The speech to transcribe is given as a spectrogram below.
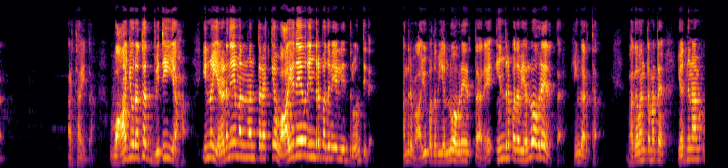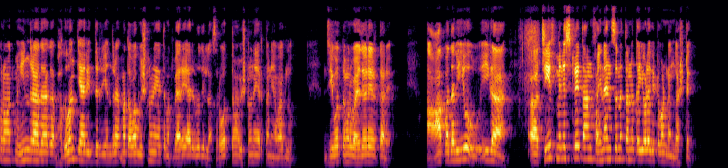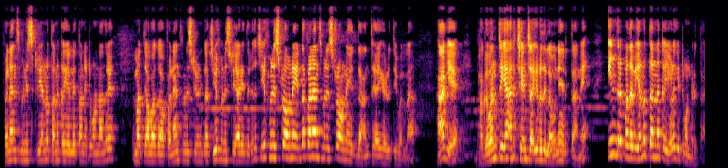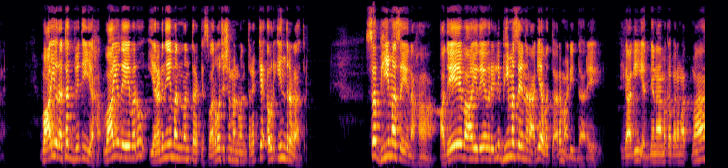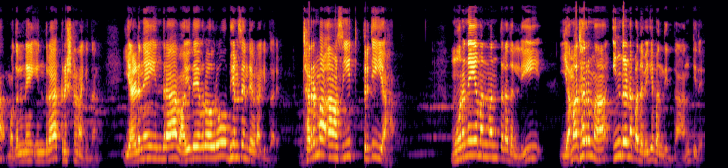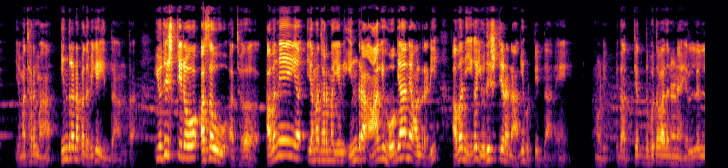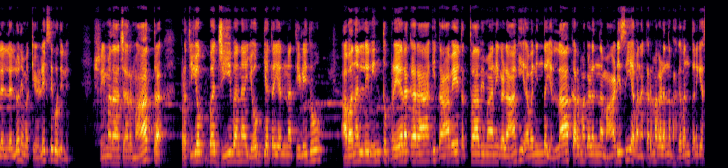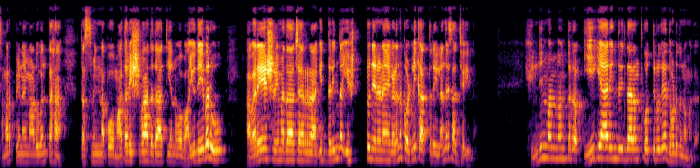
ಅರ್ಥ ಆಯ್ತಾ? ವಾಯುರಥ ದ್ವಿತೀಯ. ಇನ್ನು ಎರಡನೇ ಮನ್ವಂತರಕ್ಕೆ ವಾಯುದೇವರ ಇಂದ್ರ ಪದವಿಯಲ್ಲಿದ್ರು ಅಂತಿದೆ. ಅಂದ್ರೆ ವಾಯು ಪದವಿಯಲ್ಲೂ ಅವರೇ ಇರ್ತಾರೆ, ಇಂದ್ರ ಪದವಿಯಲ್ಲೂ ಅವರೇ ಇರ್ತಾರೆ. ಹಿಂಗರ್ಥ. ಭಗವಂತ ಮತ್ತೆ ಯಜ್ಞನಾಮಕ ಪರಮಾತ್ಮ ಇಂದ್ರ ಆದಾಗ ಭಗವಂತ ಯಾರಿದ್ದರಿ ಅಂದ್ರ ಮತ್ತೆ ಅವಾಗ ವಿಷ್ಣುನೇ ಇರ್ತ ಮತ್ತೆ ಬೇರೆ ಯಾರು ಇರೋದಿಲ್ಲ ಸರ್ವೋತ್ತಮ ವಿಷ್ಣುನೇ ಇರ್ತಾನೆ ಯಾವಾಗಲೂ. ಜೀವೋತ್ತಮರು ವಯದವರೇ ಇರ್ತಾರೆ. ಆ ಪದವಿಯು ಈಗ ಚೀಫ್ ಮಿನಿಸ್ಟ್ರಿ ತಾನು ಫೈನಾನ್ಸ್ ಅನ್ನು ತನ್ನ ಕೈಯೊಳಗೆ ಇಟ್ಕೊಂಡಂಗೆ ಅಷ್ಟೇ. ಫೈನಾನ್ಸ್ ಮಿನಿಸ್ಟ್ರಿಯನ್ನು ತನ್ನ ಕೈಯಲ್ಲೇ ತಾನು ಇಟ್ಕೊಂಡ ಅಂದ್ರೆ ಮತ್ತೆ ಅವಾಗ ಫೈನಾನ್ಸ್ ಮಿನಿಸ್ಟ್ರಿ ಚೀಫ್ ಮಿನಿಸ್ಟ್ರಿ ಯಾರಿದ್ದರಿಂದ ಚೀಫ್ ಮಿನಿಸ್ಟ್ರು ಅವನೇ ಇದ್ದ ಫೈನಾನ್ಸ್ ಮಿನಿಸ್ಟರ್ ಅವನೇ ಇದ್ದ ಅಂತ ಹೇಗೆ ಹೇಳ್ತೀವಲ್ಲ? ಹಾಗೆ ಭಗವಂತ ಯಾರು ಚೇಂಜ್ ಆಗಿರೋದಿಲ್ಲ, ಅವನೇ ಇರ್ತಾನೆ. ಇಂದ್ರ ಪದವಿಯನ್ನು ತನ್ನ ಕೈಯೊಳಗೆ ಇಟ್ಕೊಂಡಿರ್ತಾನೆ ವಾಯುರಥ ದ್ವಿತೀಯ. ವಾಯುದೇವರು ಎರಡನೇ ಮನ್ವಂತರಕ್ಕೆ ಸ್ವರೋಚಶ ಮನ್ವಂತರಕ್ಕೆ ಅವರು ಇಂದ್ರರಾದರು. ಸ ಭೀಮಸೇನ. ಅದೇ ವಾಯುದೇವರಲ್ಲಿ ಭೀಮಸೇನನಾಗಿ ಅವತಾರ ಮಾಡಿದ್ದಾರೆ. ಹೀಗಾಗಿ ಯಜ್ಞನಾಮಕ ಪರಮಾತ್ಮ ಮೊದಲನೇ ಇಂದ್ರ ಕೃಷ್ಣನಾಗಿದ್ದಾನೆ. ಎರಡನೇ ಇಂದ್ರ ವಾಯುದೇವರು ಅವರು ಭೀಮಸೇನ ದೇವರಾಗಿದ್ದಾರೆ ಧರ್ಮ ಆಸೀತ್ ತೃತೀಯ. ಮೂರನೆಯ ಮನ್ವಂತರದಲ್ಲಿ ಯಮಧರ್ಮ ಇಂದ್ರನ ಪದವಿಗೆ ಬಂದಿದ್ದ ಅಂತಿದೆ. ಯಮಧರ್ಮ ಇಂದ್ರನ ಪದವಿಗೆ ಇದ್ದ ಅಂತ. ಯುಧಿಷ್ಠಿರೋ ಅಸೌ ಅಥ. ಅವನೇ ಯಮಧರ್ಮ ಏನು ಇಂದ್ರ ಆಗಿ ಹೋಗ್ಯಾನೆ ಆಲ್ರೆಡಿ ಅವನೀಗ ಯುಧಿಷ್ಠಿರನಾಗಿ ಹುಟ್ಟಿದ್ದಾನೆ. ನೋಡಿ, ಇದು ಅತ್ಯದ್ಭುತವಾದ ನಿರ್ಣಯ. ಎಲ್ಲೆಲ್ಲೆಲ್ಲೆಲ್ಲೂ ನಿಮಗೆ ಕೇಳಲಿಕ್ಕೆ ಸಿಗುವುದಿಲ್ಲ. ಶ್ರೀಮದಾಚಾರ್ಯ ಮಾತ್ರ ಪ್ರತಿಯೊಬ್ಬ ಜೀವನ ಯೋಗ್ಯತೆಯನ್ನ ತಿಳಿದು ಅವನಲ್ಲಿ ನಿಂತು ಪ್ರೇರಕರಾಗಿ ತಾವೇ ತತ್ವಾಭಿಮಾನಿಗಳಾಗಿ ಅವನಿಂದ ಎಲ್ಲಾ ಕರ್ಮಗಳನ್ನ ಮಾಡಿಸಿ ಅವನ ಕರ್ಮಗಳನ್ನು ಭಗವಂತನಿಗೆ ಸಮರ್ಪಣೆ ಮಾಡುವಂತಹ ತಸ್ಮಿನ್ನಪೋ ಮಾತರಿಶ್ವಾ ದದಾತಿ ಅನ್ನುವ ವಾಯುದೇವರು ಅವರೇ ಶ್ರೀಮದಾಚಾರ್ಯರಾಗಿದ್ದರಿಂದ ಇಷ್ಟು ನಿರ್ಣಯಗಳನ್ನು ಕೊಡ್ಲಿಕ್ಕೆ ಆಗ್ತದೆ ಇಲ್ಲ ಅಂದ್ರೆ ಸಾಧ್ಯ ಇಲ್ಲ. ಹಿಂದಿನ ಮನ್ವಂತರ ಈಗ ಯಾರು ಅಂತ ಗೊತ್ತಿರೋದೇ ದೊಡ್ಡದು ನಮಗ.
